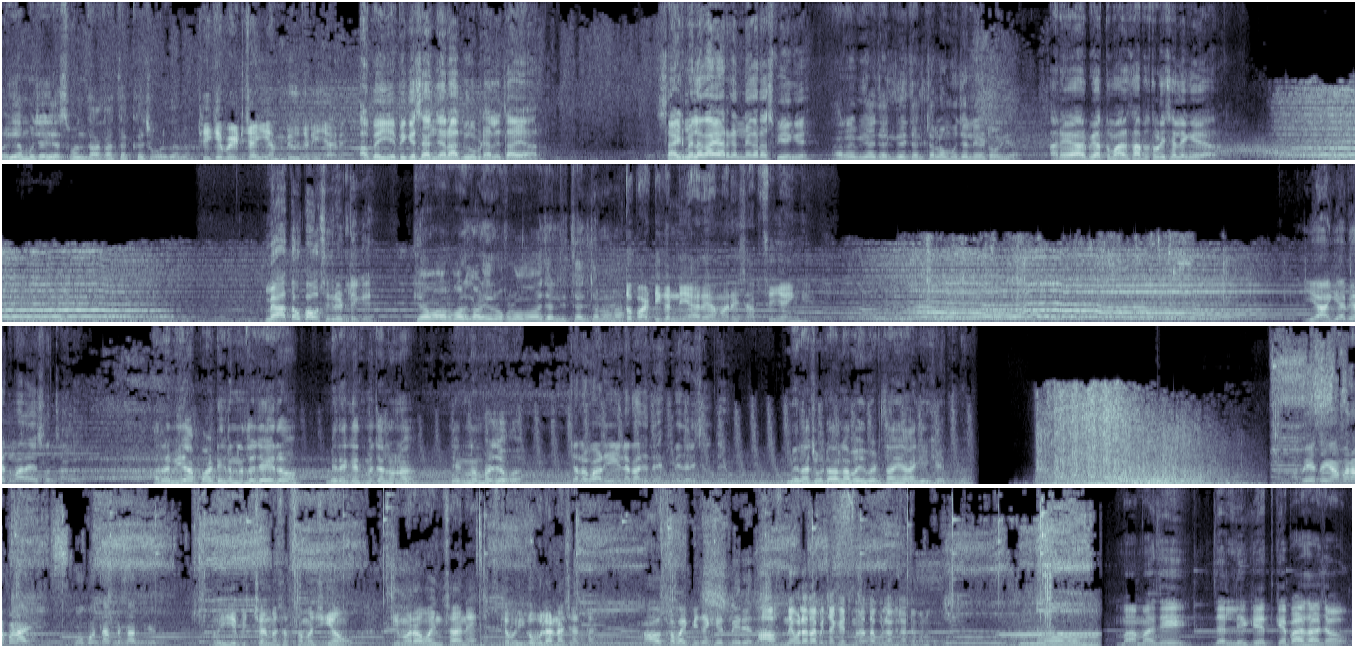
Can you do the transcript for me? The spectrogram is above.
भैया मुझे यशवंत दागा तक का छोड़ देना। ठीक है बैठ जाइए हम भी उधर ही जा रहे हैं। अबे ये भी कैसे अनजान आदमी को बिठा लेता है यार? साइड में लगा यार गन्ने का रस पियेंगे। अरे भैया जल्दी चल चलो मुझे लेट हो गया। अरे यार भैया तुम्हारे साथ तो थोड़ी चलेंगे यार। मैं आता हूँ पाओ सिगरेट लेके। क्या बार बार गाड़ी रोक लो जल्दी चल चलो ना। तो पार्टी करने आ रहे हैं हमारे हिसाब से जाएँगे ये आ गया भैया तुम्हारा यशवंत सागर। अरे भैया पार्टी करने तो जा ही रहो। मेरे खेत में चलो ना। एक नंबर जगह चलो गाड़ी यहीं लगा देते इधर ही चलते मेरा छोटा वाला भाई बैठता है यहाँ आगे खेत में। अबे तो यहाँ मरा पड़ा है। वो कौन था अपने साथ फिर? भाई ये पिक्चर में सब समझ गया हूँ ये मरा हुआ इंसान है इसके भाई को बुलाना चाहता है। हाँ उसका भाई पीछे खेत में ही रहता हाँ। उसने बोला था पीछे खेत में रहता बुला के लाते मामा जी जल्दी खेत के पास आ जाओ।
